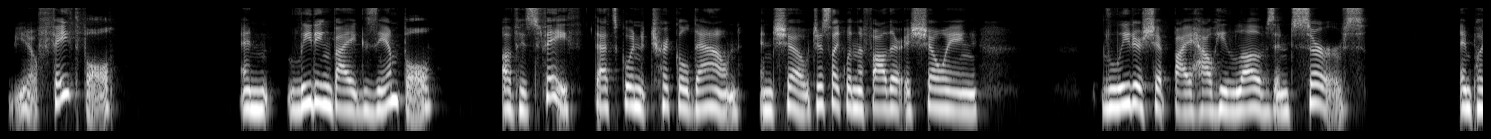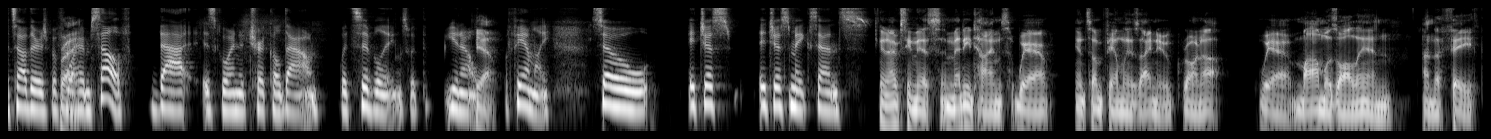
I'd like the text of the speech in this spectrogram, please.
you know faithful and leading by example of his faith, that's going to trickle down and show. Just like when the father is showing leadership by how he loves and serves and puts others before Right. himself, that is going to trickle down with siblings, with you know, Yeah. family. So it just it just makes sense. and I've seen this many times where in some families I knew growing up, where mom was all in on the faith,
